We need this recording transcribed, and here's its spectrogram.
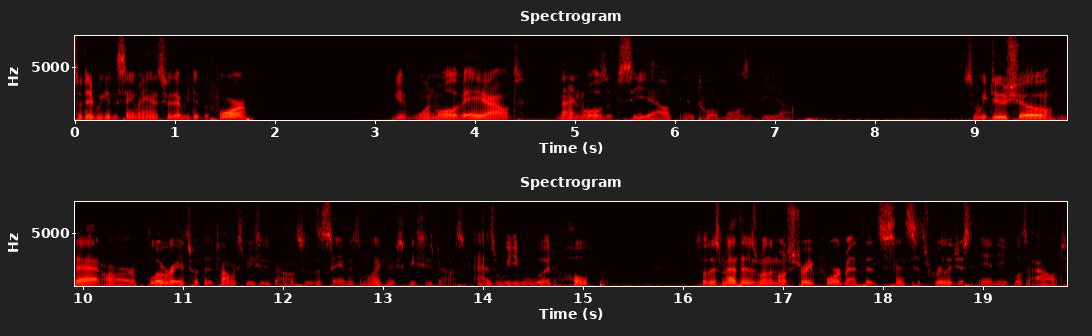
So did we get the same answer that we did before? We get 1 mole of A out, 9 moles of C out, and 12 moles of B out. So we do show that our flow rates with the atomic species balance is the same as the molecular species balance, as we would hope. So this method is one of the most straightforward methods since it's really just in equals out.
